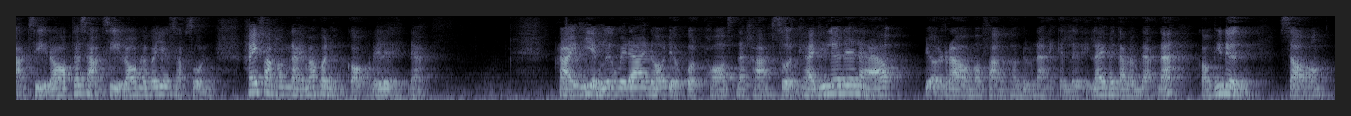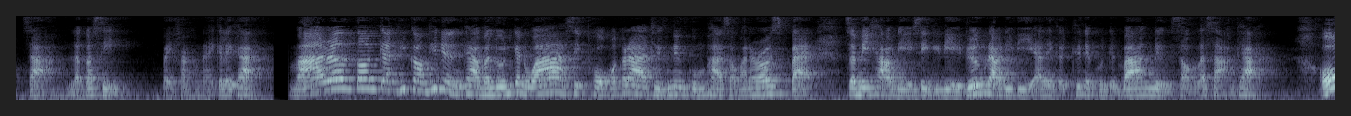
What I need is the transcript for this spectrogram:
3 4รอบ ถ้า3 4รอบแล้วก็ยังสับสน ให้ฟังคำนายมากกว่า1กองได้เลยนะ ใครที่ยังเลือกไม่ได้เนาะเดี๋ยวกดพอยส์นะคะ ส่วนใครที่เลือกได้แล้ว เดี๋ยวเรามาฟังคำทำนายกันเลย ไล่ไปตามลำดับนะกองที่ 1 2 3 แล้วก็ 4 ไปฟังคำนายกันเลยค่ะ มาเริ่มต้นกันที่กองที่ 1 ค่ะ มาลุ้นกันว่า 16 มกราถึง 1 กุมภาพันธ์2518จะมีข่าวดีสิ่งดีๆ เรื่องราวดีๆ อะไรเกิดขึ้นกับคุณกันบ้าง 1 2 และ 3 ค่ะ โอ้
